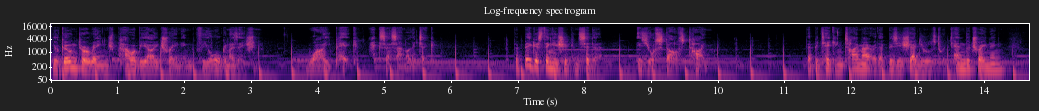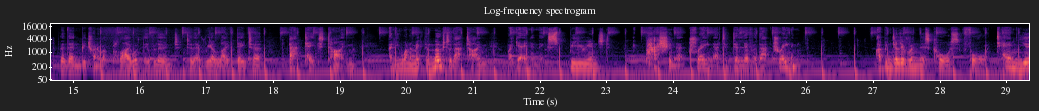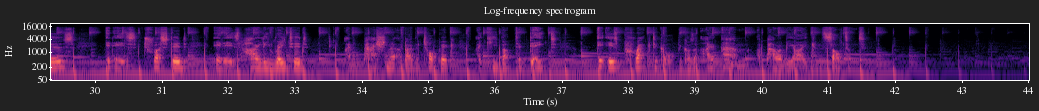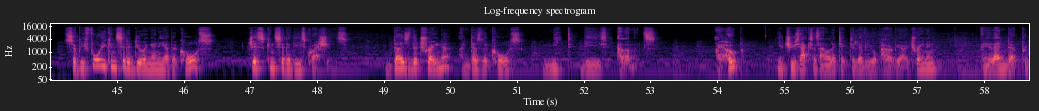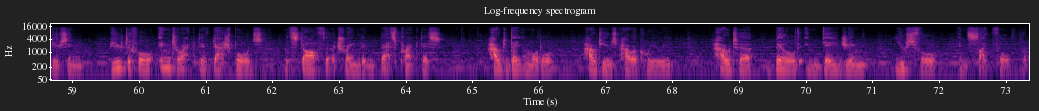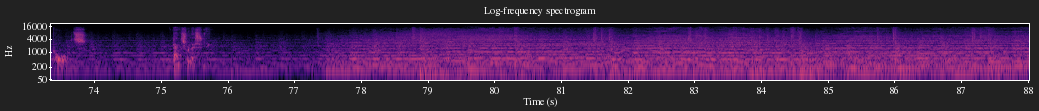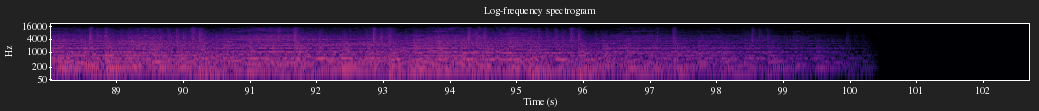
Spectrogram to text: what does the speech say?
You're going to arrange Power BI training for your organization. Why pick Access Analytic? The biggest thing you should consider is your staff's time. They'll be taking time out of their busy schedules to attend the training. They'll then be trying to apply what they've learned to their real life data. That takes time, and you want to make the most of that time by getting an experienced, passionate trainer to deliver that training. I've been delivering this course for 10 years. It is trusted, it is highly rated. I'm passionate about the topic, I keep up to date it is practical because I am a Power BI consultant. So before you consider doing any other course, just consider these questions. Does the trainer and does the course meet these elements? I hope you choose Access Analytic to deliver your Power BI training and you'll end up producing beautiful interactive dashboards with staff that are trained in best practice, how to data model, how to use Power Query, how to build engaging, useful, insightful reports. Thanks for listening.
